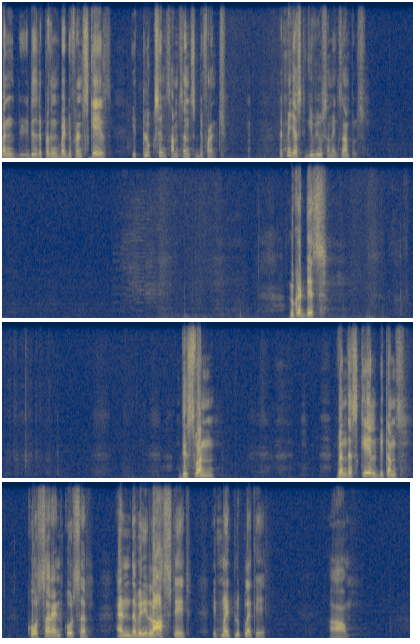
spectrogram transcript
when it is represented by different scales it looks in some sense different. Let me just give you some examples. Look at this. This one when the scale becomes coarser and coarser and the very last stage it might look like a uh,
